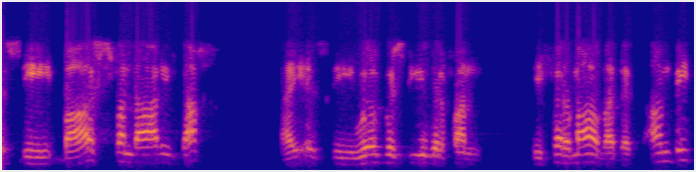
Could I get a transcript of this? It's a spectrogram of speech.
is die baas van daardie dag. Hy is die hoofbestuurder van die firma wat dit aanbied.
